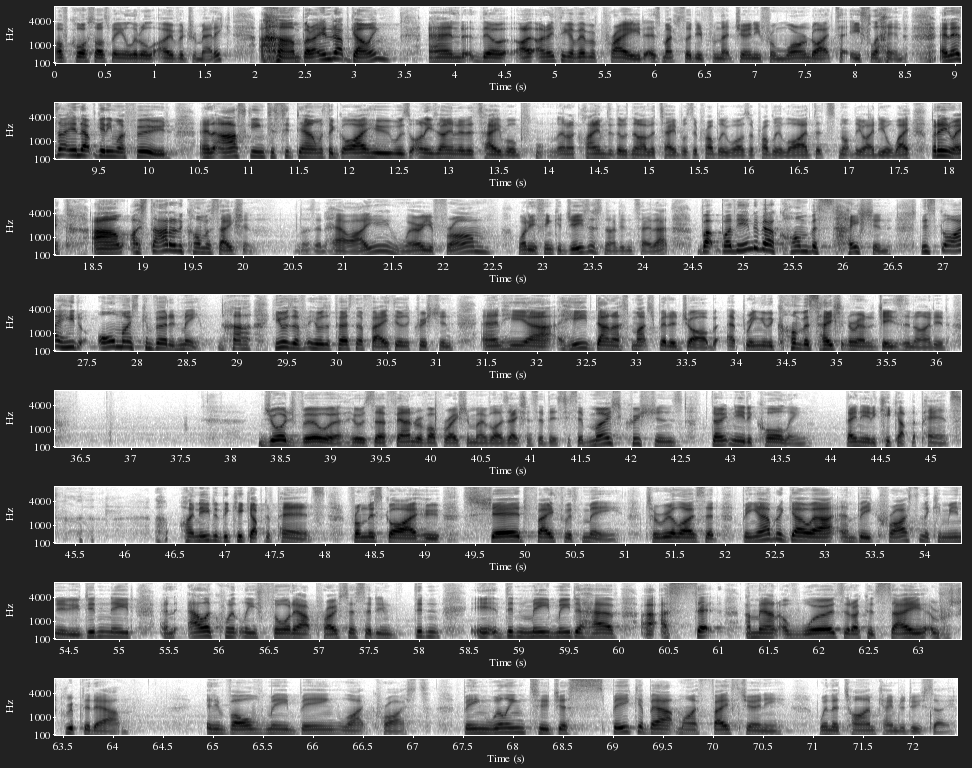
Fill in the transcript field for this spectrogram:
Of course, I was being a little over dramatic, um, but I ended up going, and there, I, I, don't think I've ever prayed as much as I did from that journey from Warrandyte to Eastland. And as I end up getting my food and asking to sit down with a guy who was on his own at a table, and I claimed that there was no other tables, there probably was, I probably lied, that's not the ideal way. But anyway, um, I started a conversation. I said, How are you? Where are you from? What do you think of Jesus? No, I didn't say that. But by the end of our conversation, this guy, he'd almost converted me. he, was a, he was a person of faith, he was a Christian, and he, uh, he'd done a much better job at bringing the conversation around to Jesus than I did. George Verwer, who was the founder of Operation Mobilization, said this. He said, Most Christians don't need a calling, they need to kick up the pants. I needed the kick up the pants from this guy who shared faith with me to realize that being able to go out and be Christ in the community didn't need an eloquently thought out process. It didn't, it didn't need me to have a set amount of words that I could say scripted out. It involved me being like Christ, being willing to just speak about my faith journey when the time came to do so.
